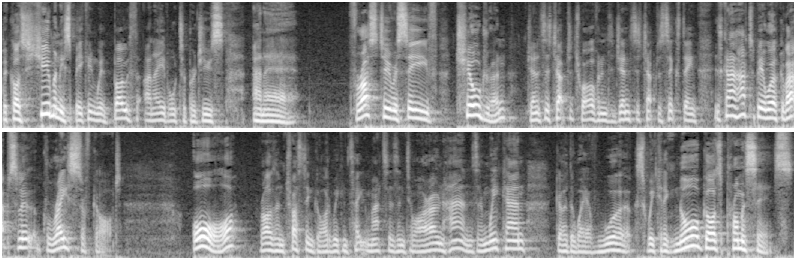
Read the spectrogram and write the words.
because, humanly speaking, we're both unable to produce an heir. For us to receive children, Genesis chapter 12 and into Genesis chapter 16, it's going to have to be a work of absolute grace of God. Or, rather than trusting God, we can take matters into our own hands and we can go the way of works. We can ignore God's promises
